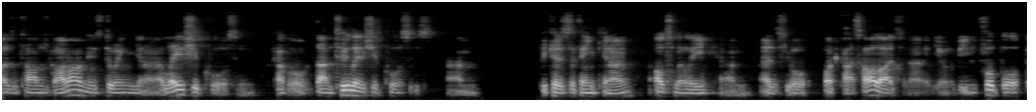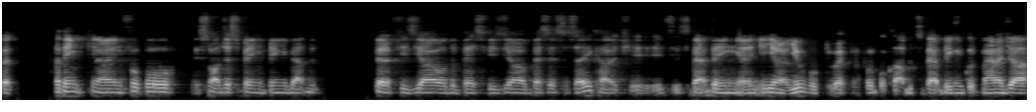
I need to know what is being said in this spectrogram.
as the time's gone on, is doing you know a leadership course and a couple done two leadership courses. Um, because I think you know ultimately, um, as your podcast highlights, you know you want to be in football, but I think you know in football, it's not just being being about the better physio or the best physio, best S&C coach. It's it's about being a, you know you've worked in a football club. It's about being a good manager,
